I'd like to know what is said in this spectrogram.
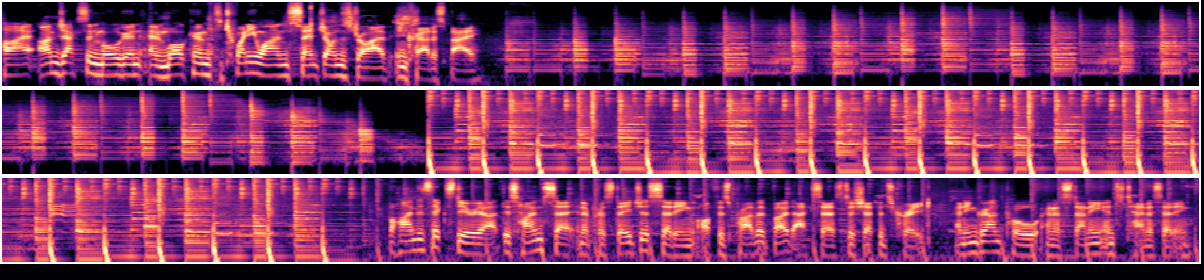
Hi, I'm Jackson Morgan and welcome to 21 St John's Drive in Croudace Bay. Behind its exterior, this home set in a prestigious setting offers private boat access to Shepherd's Creek, an in-ground pool and a stunning entertainer setting.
